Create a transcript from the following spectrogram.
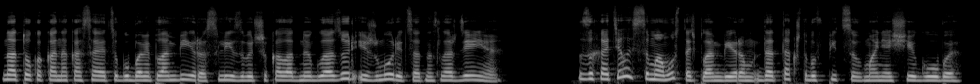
на то, как она касается губами пломбира, слизывает шоколадную глазурь и жмурится от наслаждения. Захотелось самому стать пломбиром, да так, чтобы впиться в манящие губы.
